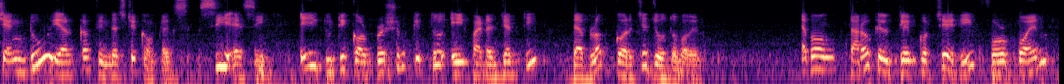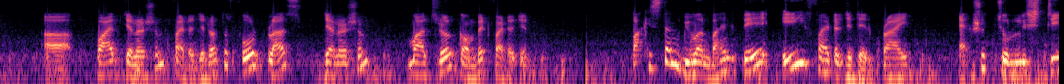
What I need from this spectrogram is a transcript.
Chengdu aircraft industry complex CAC এই দুটি কর্পোরেশন কিন্তু এই ফাইটার জেটটি ডেভেলপ করেছে যৌথভাবে। এবং তারাও ক্লেম করছে এটি four point five generation fighter jet অর্থাৎ four plus generation multirole combat fighter jet Pakistan বিমান বাহিনীতে এই ফাইটার জেটের প্রায় একশো চল্লিশটি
